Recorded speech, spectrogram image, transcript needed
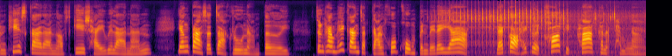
นตร์ที่สกาลานอฟสกี้ใช้เวลานั้น ยังปราศจากรูหนามเตย จึงทำให้การจัดการควบคุมเป็นไปได้ยาก และก่อให้เกิดข้อผิดพลาดขณะทำงาน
